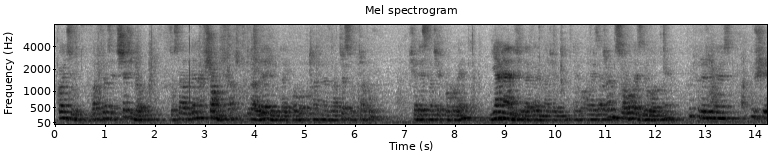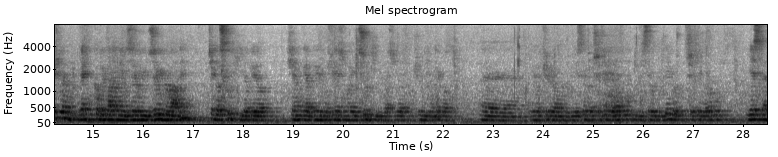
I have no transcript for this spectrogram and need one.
W końcu w 2003 roku została wydana książka, która leży tutaj obok, ona się nazywa Czesław Czapów, Świadectwa Trzech Pokoleń. Ja miałem się tak powiem naczelnik tego, ale zacząłem sławować zdrowotnie, rzecz mówiąc, już się czułem lekko wypalony i zruj- zrujnowany, czego skutki dopiero się objawiły po śmierci mojej córki właściwie od 80 e, przegrałam 23 roku, 22 roku jestem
